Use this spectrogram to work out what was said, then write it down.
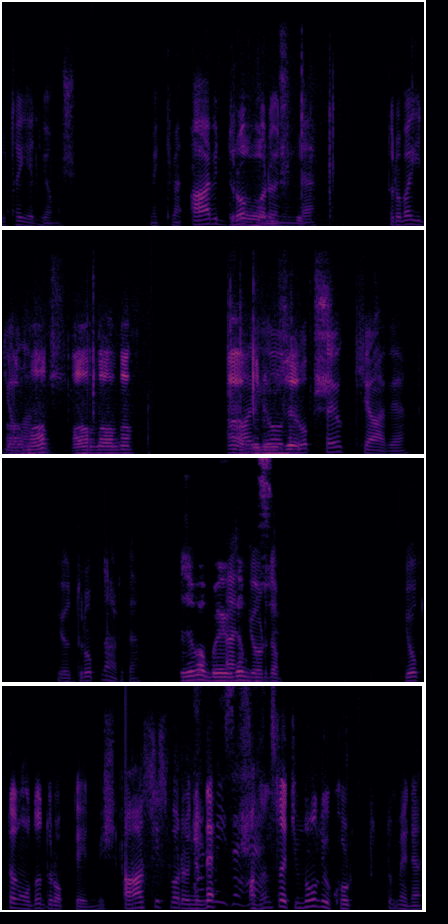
Loot'a geliyormuş. Demek ki ben... Abi drop var varmış önünde. Drop'a Tamam. gidiyorlarmış. Allah Allah. Ha Aa yo önümüze drop da yok ki abi. Yo drop nerede? Acaba bu evde mi? gördüm. Yoktan o da drop değilmiş. Aa sis var önünde. Enemies ahead. Ananı satayım ne oluyor korkuttun beni.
